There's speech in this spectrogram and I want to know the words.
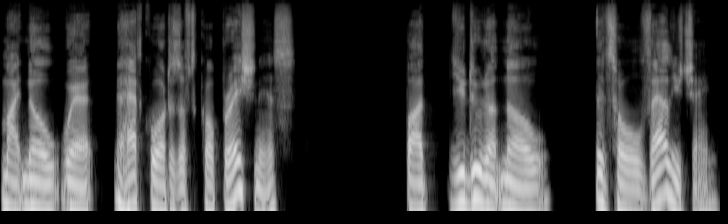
might know where the headquarters of the corporation is, but you do not know its whole value chain.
